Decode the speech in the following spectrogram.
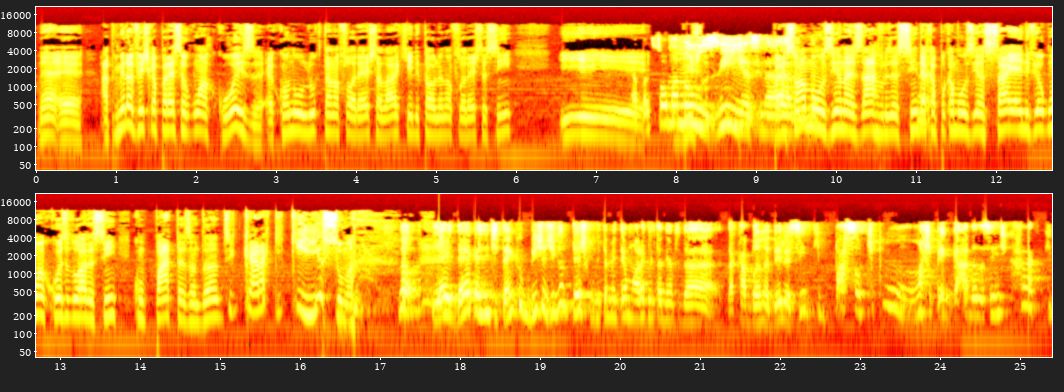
né? É, a primeira vez que aparece alguma coisa é quando o Luke tá na floresta lá, que ele tá olhando a floresta assim e. Parece só uma mãozinha assim na Parece árvore, só uma né? mãozinha nas árvores assim, é. daqui a pouco a mãozinha sai, aí ele vê alguma coisa do lado assim, com patas andando. Assim, Cara, que que é isso, mano? Não, e a ideia que a gente tem é que o bicho é gigantesco, porque também tem uma hora que ele tá dentro da, da cabana dele, assim, que passa, tipo, umas pegadas, assim, a gente, cara, que,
